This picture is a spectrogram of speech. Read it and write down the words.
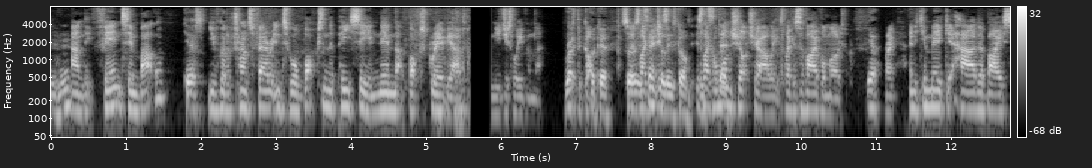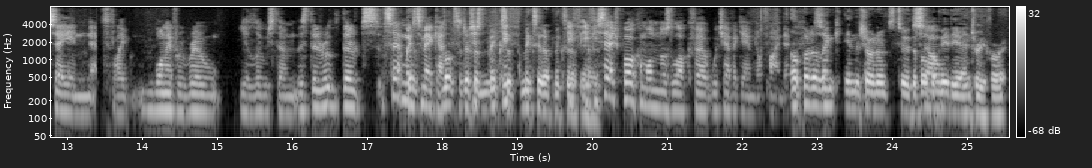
Mhm. and it faints in battle, Yes. you've got to transfer it into a box in the PC and name that box Graveyard, and you just leave them there. Right. gone. Okay. So, it's like a- essentially, it's gone. It's like a one shot Charlie. It's like a survival mode. Yeah. Right. And you can make it harder by saying it's like one every route, you lose them. There's there, there's certain ways There's to make it. Lots of different Just mix, if, it, mix it up, mix it if, up. yeah. if you search Pokemon Nuzlocke for whichever game, you'll find it. I'll put a So- link in the show notes to the So- Bulbapedia entry for it.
